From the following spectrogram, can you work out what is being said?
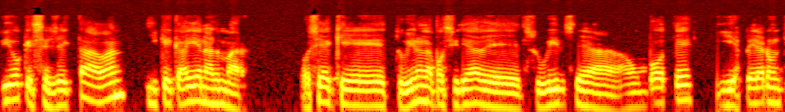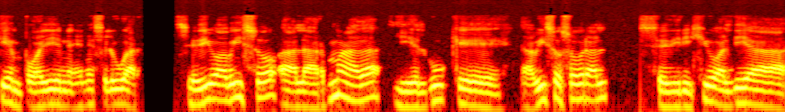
vio que se eyectaban y que caían al mar. O sea que tuvieron la posibilidad de subirse a, un bote y esperar un tiempo ahí en, en ese lugar. Se dio aviso a la Armada y el buque Aviso Sobral se dirigió al día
